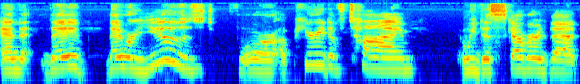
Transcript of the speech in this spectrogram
And they they were used for a period of time. We discovered that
